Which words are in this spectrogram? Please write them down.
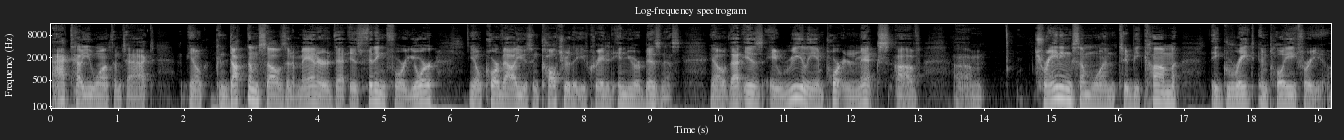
act how you want them to act, you know conduct themselves in a manner that is fitting for your you know core values and culture that you've created in your business. You know that is a really important mix of um, training someone to become a great employee for you.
